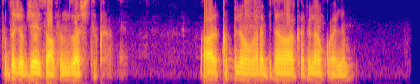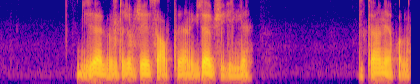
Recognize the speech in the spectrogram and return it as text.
Photoshop CS altımızı açtık. Arka planlara bir tane arka plan koyalım. Güzel bir Photoshop CS altı yani güzel bir şekilde bir tane yapalım.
